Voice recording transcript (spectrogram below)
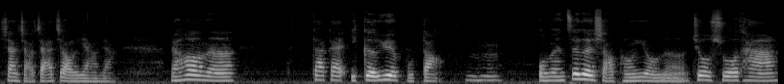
像小家教一样这样。然后呢，大概一个月不到，嗯哼，我们这个小朋友呢就说他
